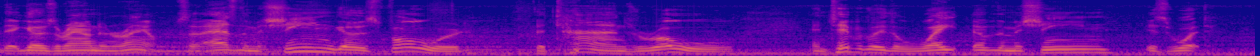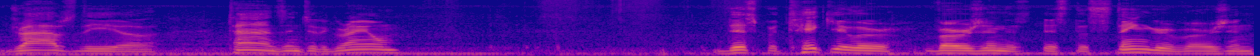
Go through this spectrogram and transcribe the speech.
that goes around and around. So as the machine goes forward, the tines roll and typically the weight of the machine is what drives the uh, tines into the ground. This particular version is, is the Stinger version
